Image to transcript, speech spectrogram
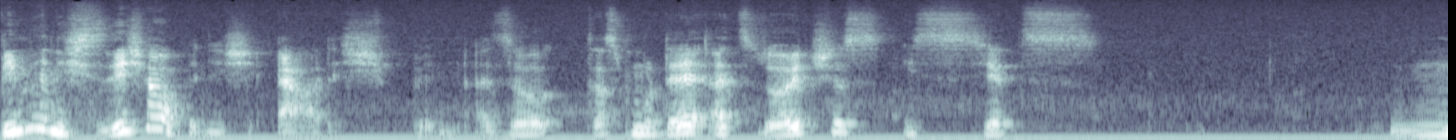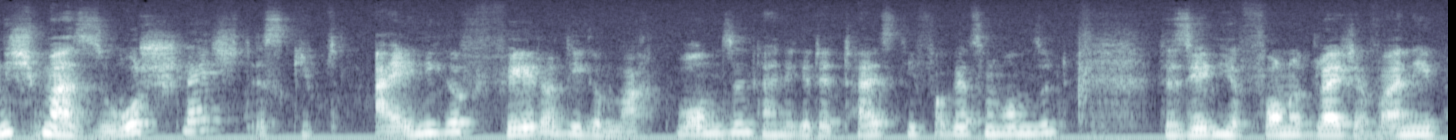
bin mir nicht sicher, wenn ich ehrlich bin. Also das Modell als solches ist jetzt nicht mal so schlecht. Es gibt einige Fehler, die gemacht worden sind, einige Details, die vergessen worden sind. Wir sehen hier vorne gleich auf Anhieb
